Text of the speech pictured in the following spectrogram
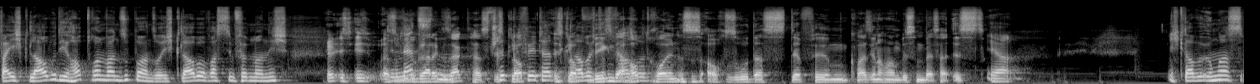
Weil ich glaube, die Hauptrollen waren super und so. Ich glaube, was dem Film noch nicht. Ich, ich, also wie du gerade gesagt hast, Schritt ich glaube, hat, ich glaub, glaub wegen der war so- Hauptrollen ist es auch so, dass der Film quasi noch mal ein bisschen besser ist. Ja. Ich glaube, irgendwas.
